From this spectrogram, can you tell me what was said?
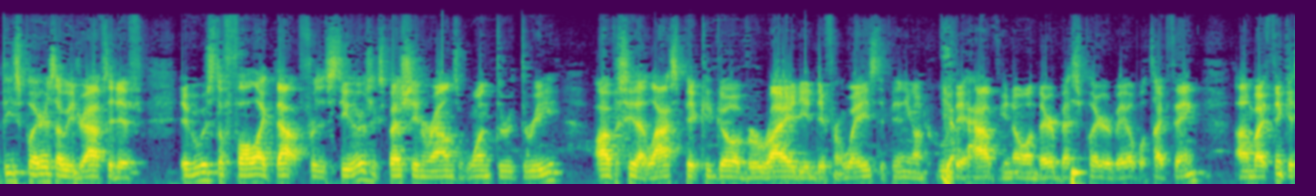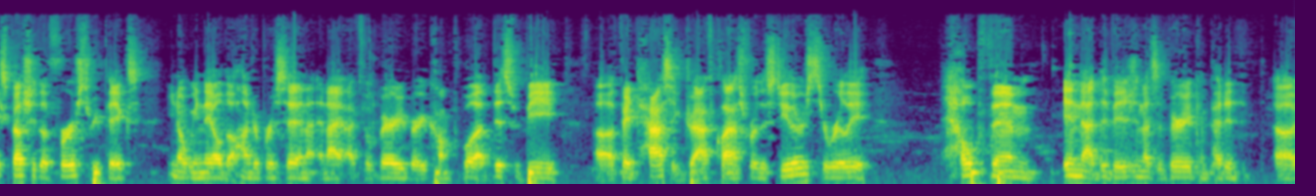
these players that we drafted, if if it was to fall like that for the Steelers, especially in rounds one through three, obviously that last pick could go a variety of different ways depending on who yeah. they have, you know, on their best player available type thing. Um, but I think especially the first three picks, you know, we nailed 100%. And I, I feel very, very comfortable that this would be a fantastic draft class for the Steelers to really help them in that division. That's a very competitive, uh,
